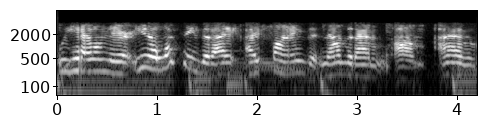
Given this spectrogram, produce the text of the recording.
We have on there, you know, one thing that I I find that now that I'm um I have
